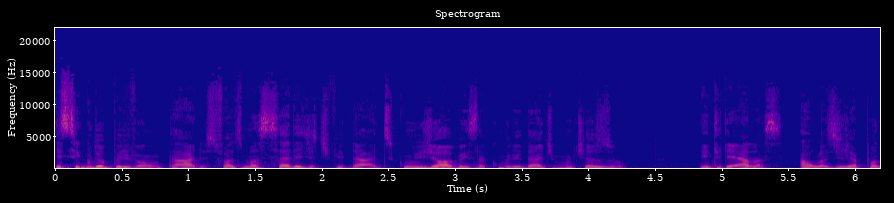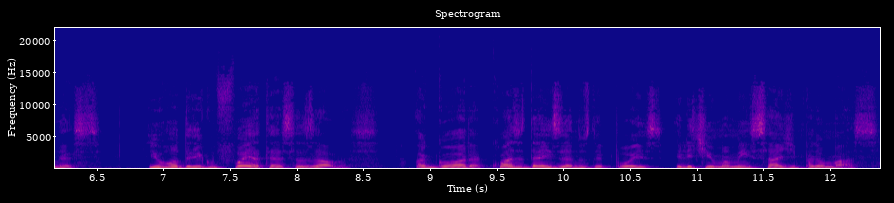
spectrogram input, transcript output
Esse grupo de voluntários faz uma série de atividades com os jovens da comunidade Monte Azul, entre elas aulas de japonês. E o Rodrigo foi até essas aulas. Agora, quase 10 anos depois, ele tinha uma mensagem para o Massa.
